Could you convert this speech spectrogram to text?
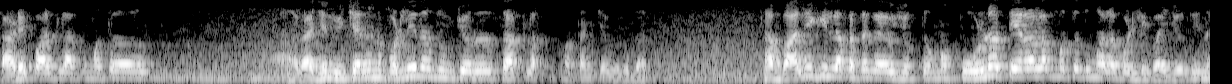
साडेपाच लाख मतं राजन विचारानं पडली ना तुमच्यावर सात लाख मतांच्या विरोधात. हा बालेकिल्ला कसा काय येऊ शकतो? मग पूर्ण तेरा लाख मतं तुम्हाला पडली पाहिजे होती ना.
